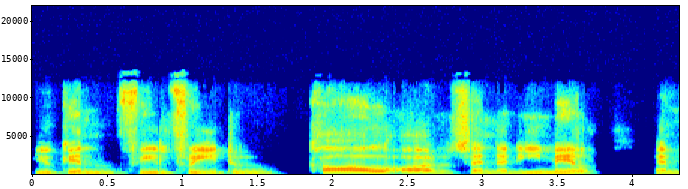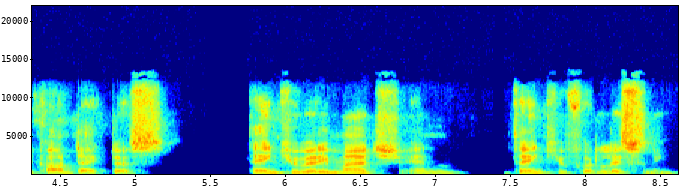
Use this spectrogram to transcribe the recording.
You can feel free to call or send an email and contact us. Thank you very much and thank you for listening.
